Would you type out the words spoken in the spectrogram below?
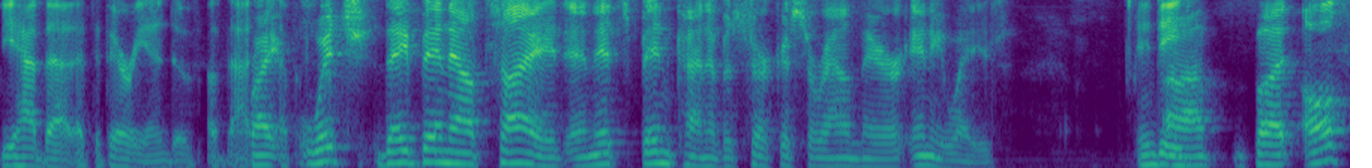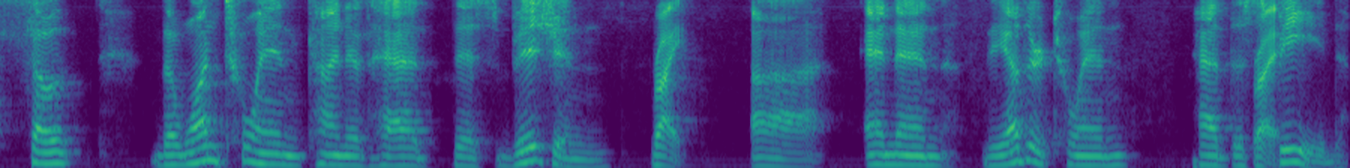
you have that at the very end of, of that. Right. episode. Which they've been outside and it's been kind of a circus around there, anyways. indeed. Uh, but also, the one twin kind of had this vision, right. uh, and then the other twin had the Right. speed.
